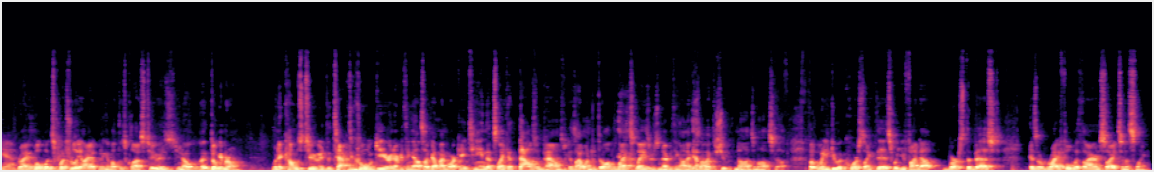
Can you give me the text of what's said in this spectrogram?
Yeah. Right. Well, what's what's really eye-opening about this class too is, you know, like, don't get me wrong. When it comes to the tactical mm. gear and everything else, I've got my Mark 18 that's like a thousand pounds because I wanted to throw all the lights, lasers, and everything on it because. I like to shoot with nods and all that stuff. But when you do a course like this, what you find out works the best is a rifle with iron sights and a sling.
